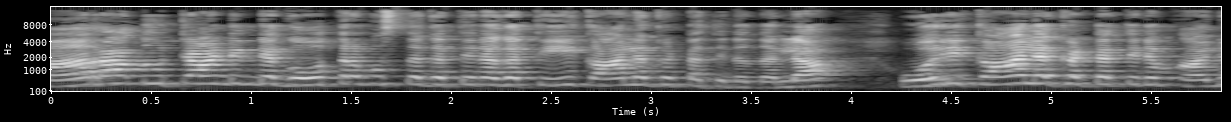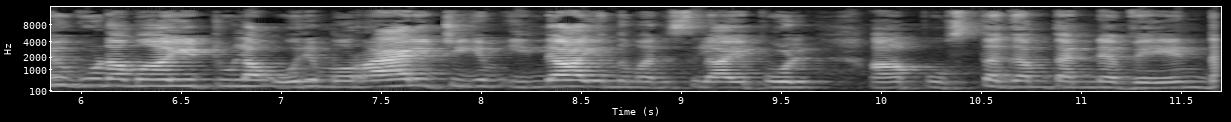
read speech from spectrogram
ആറാം നൂറ്റാണ്ടിന്റെ ഗോത്ര പുസ്തകത്തിനകത്ത് ഈ കാലഘട്ടത്തിനെന്നല്ല ഒരു കാലഘട്ടത്തിനും അനുഗുണമായിട്ടുള്ള ഒരു മൊറാലിറ്റിയും ഇല്ല എന്ന് മനസ്സിലായപ്പോൾ ആ പുസ്തകം തന്നെ വേണ്ട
